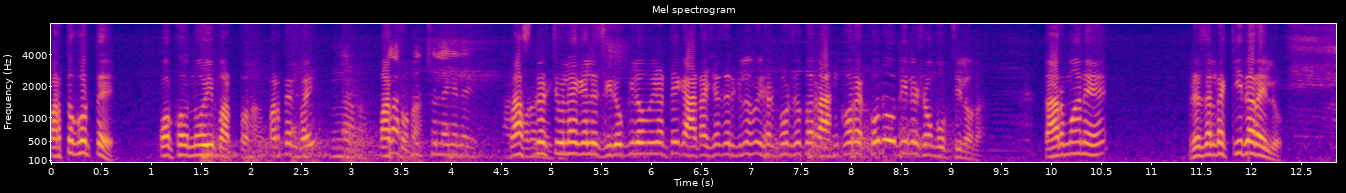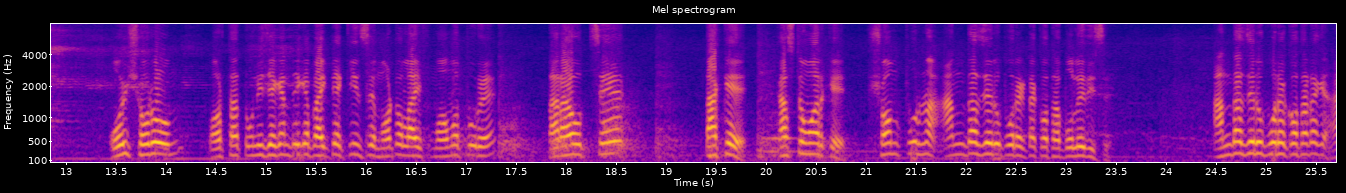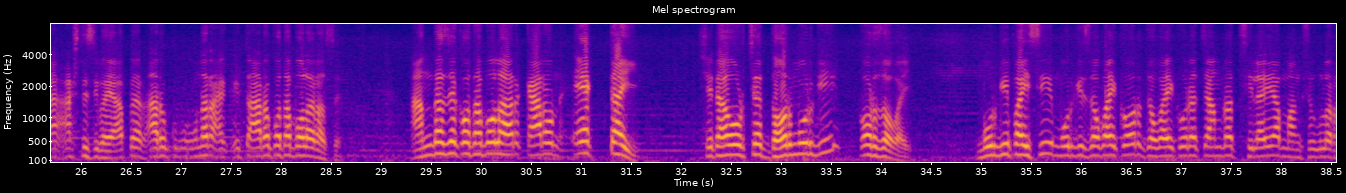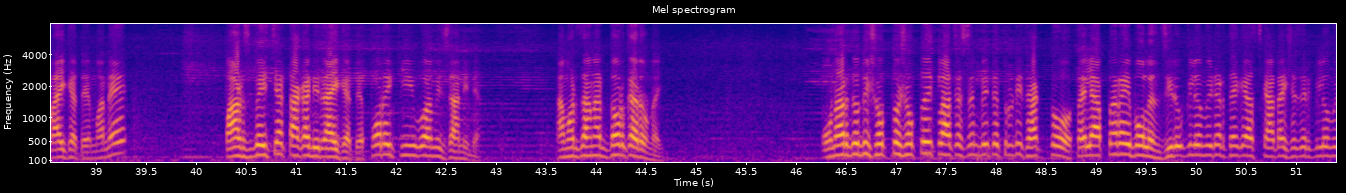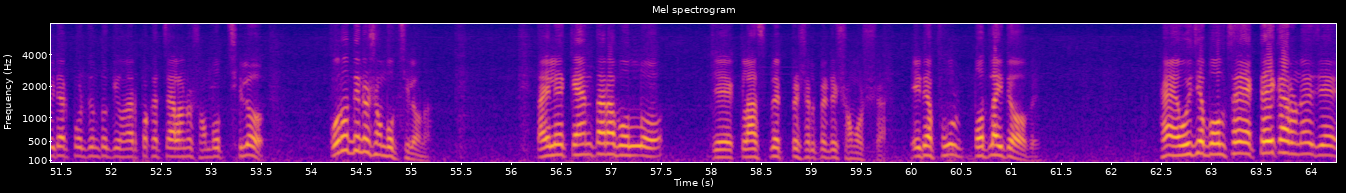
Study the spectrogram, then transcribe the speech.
পারতো করতে? কখনোই পারতো না। পারতেন ভাই? পারতো না। প্লেট চলে গেলে ক্লাস প্লেট চলে গেলে জিরো কিলোমিটার থেকে আঠাশ হাজার কিলোমিটার পর্যন্ত রান করা কোনো দিনে সম্ভব ছিল না। তার মানে রেজাল্টটা কি দাঁড়াইলো? ওই শোরুম অর্থাৎ উনি যেখান থেকে বাইকটা কিনছে মোটো লাইফ মোহাম্মদপুরে তারা হচ্ছে তাকে কাস্টমারকে সম্পূর্ণ আন্দাজের উপর একটা কথা বলে দিছে। আন্দাজের উপরে কথাটা আসতেছি ভাই, আপনার আরও ওনার আরও কথা বলার আছে। আন্দাজে কথা বলার কারণ একটাই, সেটা হচ্ছে ধর মুরগি, কর জবাই। মুরগি পাইছি, মুরগি জবাই কর, জবাই করে চামড়া ছিলাইয়া মাংসগুলো রাইখাতে মানে পার্টস বেচে টাকাটি রাইখাতে। পরে কি আমি জানি না। আমার জানার দরকারও নাই। ওনার যদি সত্য সত্যই ক্লাচ অ্যাসেম্বলিতে ত্রুটি থাকতো তাহলে আপনারাই বলেন জিরো কিলোমিটার থেকে আজকে আঠাইশ হাজার কিলোমিটার পর্যন্ত কি ওনার পক্ষে চালানো সম্ভব ছিল? কোনোদিনও সম্ভব ছিল না। তাইলে কেন তারা বলল যে ক্লাস প্লেট প্রেশার প্লেটের সমস্যা? এটা ফুল বদলাইতে হবে। হ্যাঁ ওই যে বলছে একটাই কারণে যে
